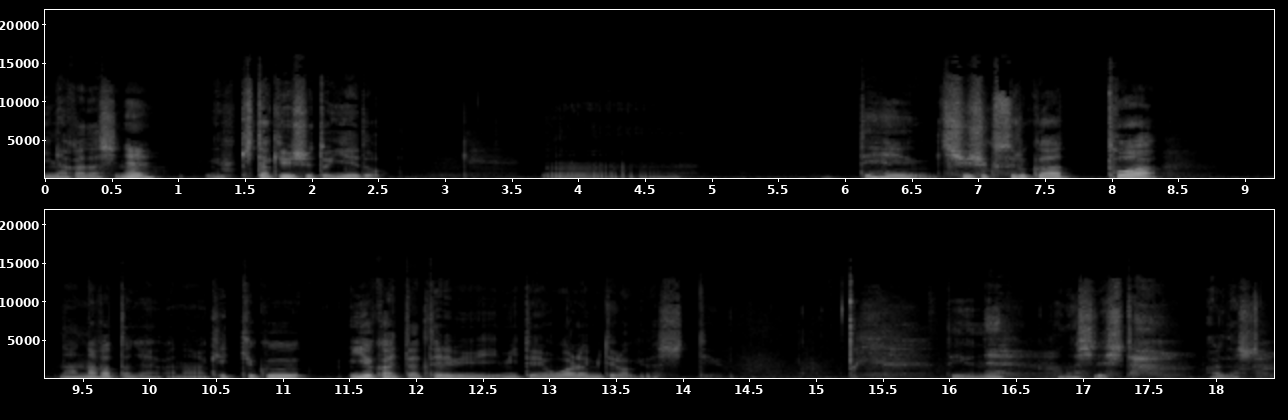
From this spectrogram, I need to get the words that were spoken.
田舎だしね。北九州といえど。うん。で、就職するか、とは、なんなかったんじゃないかな。結局、家帰ったらテレビ見てお笑い見てるわけだしっていう。っていうね、話でした。ありがとうございました。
